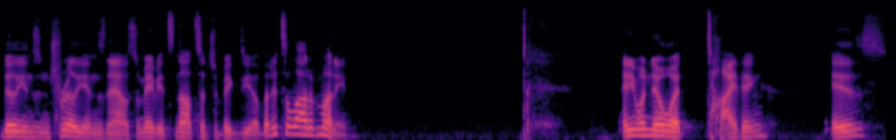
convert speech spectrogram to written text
billions and trillions now, so maybe it's not such a big deal, but it's a lot of money. Anyone know what tithing is?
